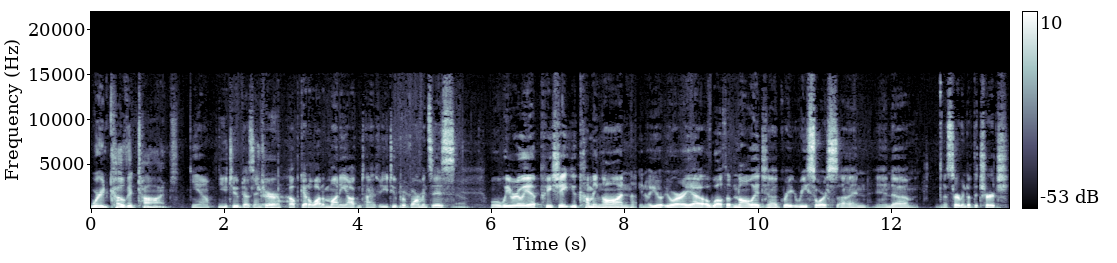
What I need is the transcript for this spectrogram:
we're in COVID times. Yeah, YouTube doesn't sure. help get a lot of money oftentimes for YouTube performances. Yeah. Well, we really appreciate you coming on. You know, you're, you're a, a, wealth of knowledge, a great resource, uh, and and um, a servant of the church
